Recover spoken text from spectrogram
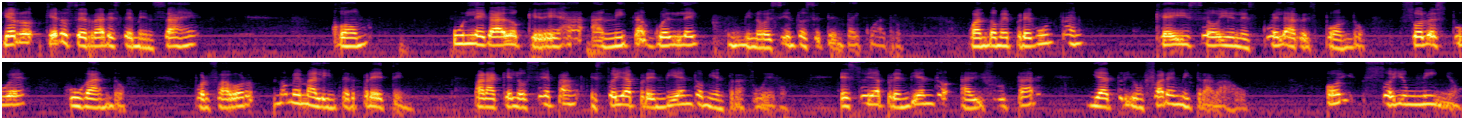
quiero, quiero cerrar este mensaje con un legado que deja Anita Wedley en 1974. Cuando me preguntan qué hice hoy en la escuela, respondo, solo estuve jugando. Por favor, no me malinterpreten. Para que lo sepan, estoy aprendiendo mientras juego. Estoy aprendiendo a disfrutar y a triunfar en mi trabajo. Hoy soy un niño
